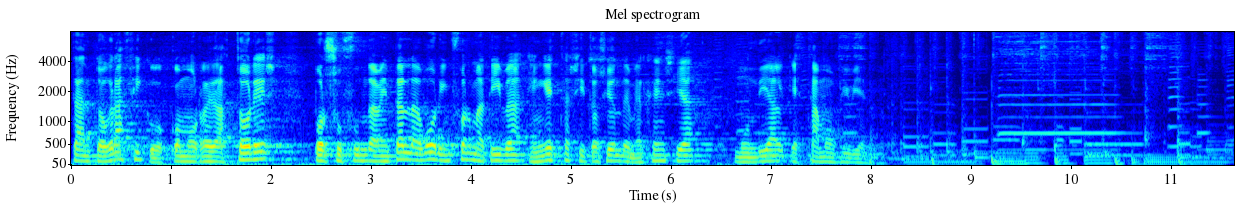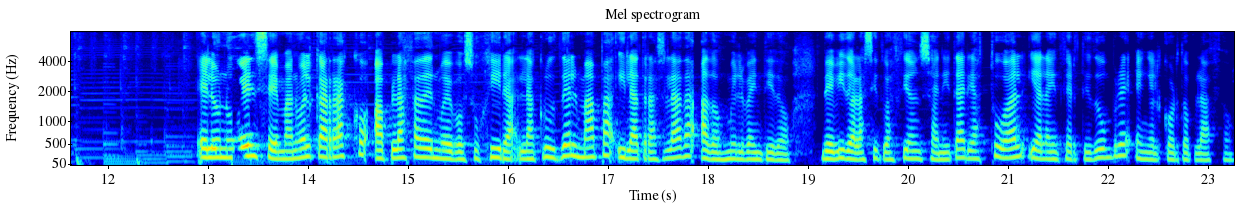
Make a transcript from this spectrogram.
tanto gráficos como redactores, por su fundamental labor informativa en esta situación de emergencia mundial que estamos viviendo. El onubense Manuel Carrasco aplaza de nuevo su gira La Cruz del Mapa y la traslada a 2022, debido a la situación sanitaria actual y a la incertidumbre en el corto plazo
